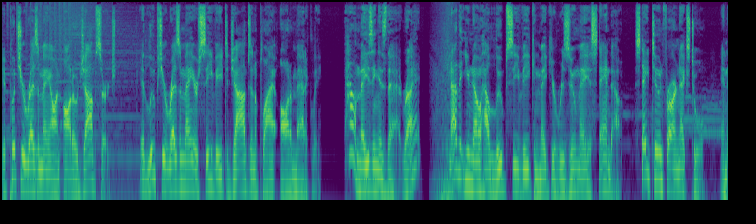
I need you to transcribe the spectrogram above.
It puts your resume on auto job search. It loops your resume or CV to jobs and apply automatically. How amazing is that, right? Now that you know how Loop CV can make your resume a standout, stay tuned for our next tool, an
